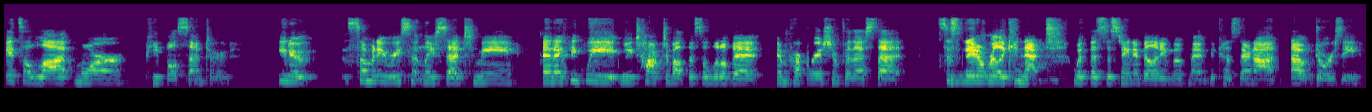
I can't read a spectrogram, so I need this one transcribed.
it's a lot more people centered. You know, somebody recently said to me, and I think we we talked about this a little bit in preparation for this that says they don't really connect with the sustainability movement because they're not outdoorsy.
